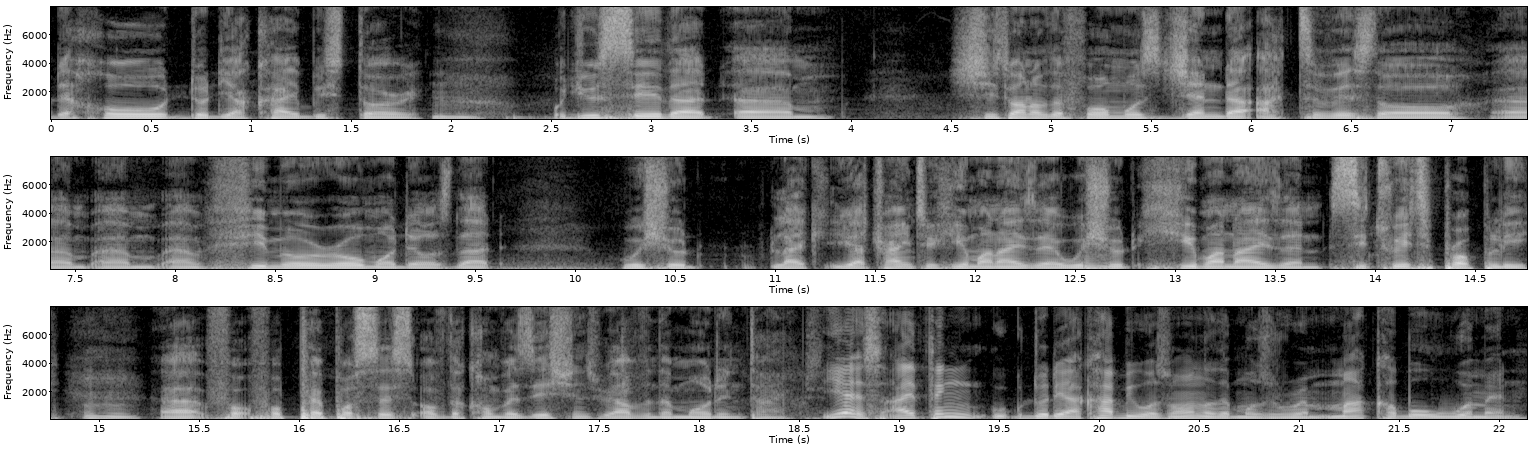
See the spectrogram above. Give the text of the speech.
the whole Dodi Akaibi story, Mhm. would you say that um, she's one of the foremost gender activists or um, um, um, female role models that we should like you are trying to humanize her we Mm. should humanize and situate properly Mhm. uh, for, for purposes of the conversations we have in the modern times Yes, I think dodi Akabi was one of the most remarkable women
